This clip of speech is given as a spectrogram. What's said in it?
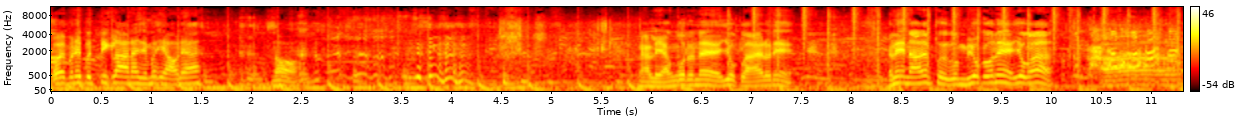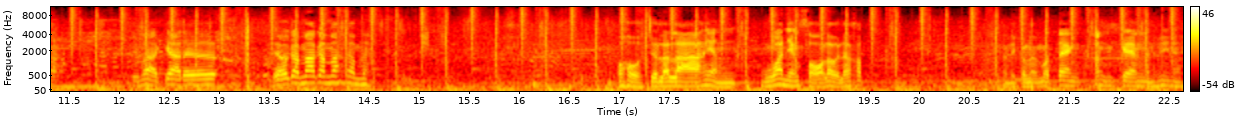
เอ้ยมันนี่เป็นปิกล่านะยังไม่เอวเนี่ยนอหน้าเหลียงหมดแล้วเนี่ยยกหลายแล้วนี่อันนี้นะเปิดผมยกแล้วนี่ยกอะอ่าดีมากแกเด้อเดี๋ยวกลับมากลับมากลับมาโอ้โหเจอละลาให้อย่างว่านยังสอเราอีแล้วครับ อันนี้กำลังมาแต่งตั้งแกงกันพี่นะ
